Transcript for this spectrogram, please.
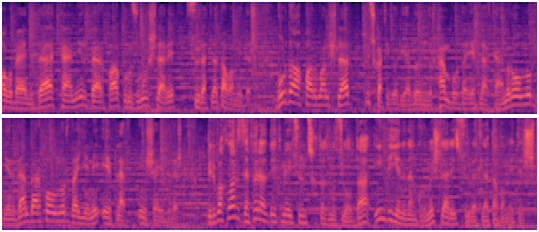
Malıbəylidə təmir, bərpa, quruculuq işləri sürətlə davam edir. Burada aparılan işlər 3 kateqoriyaya bölünür. Həm burada evlər təmir olunur, yenidən bərpa olunur və yeni evlər inşa edilir. Bir vaxtlar zəfər əldə etmək üçün çıxdığımız yolda indi yenidən qurma işləri sürətlə davam edir.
